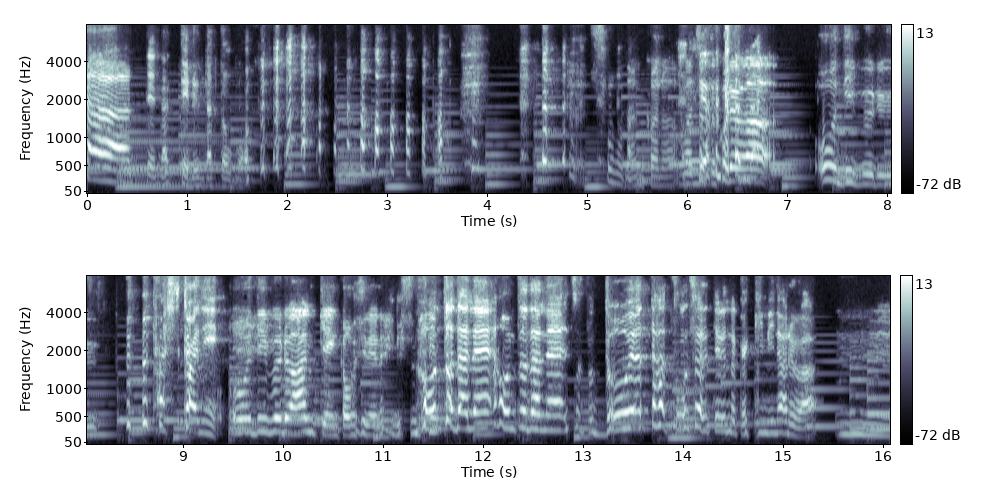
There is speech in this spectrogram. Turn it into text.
アってなってるんだと思う。そうなんかな。まあちょっとこれはAudible、確かに。Audible案件かもしれないですね。本当だね、本当だね。ちょっとどうやって発音されてるのか気になるわ。うん。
